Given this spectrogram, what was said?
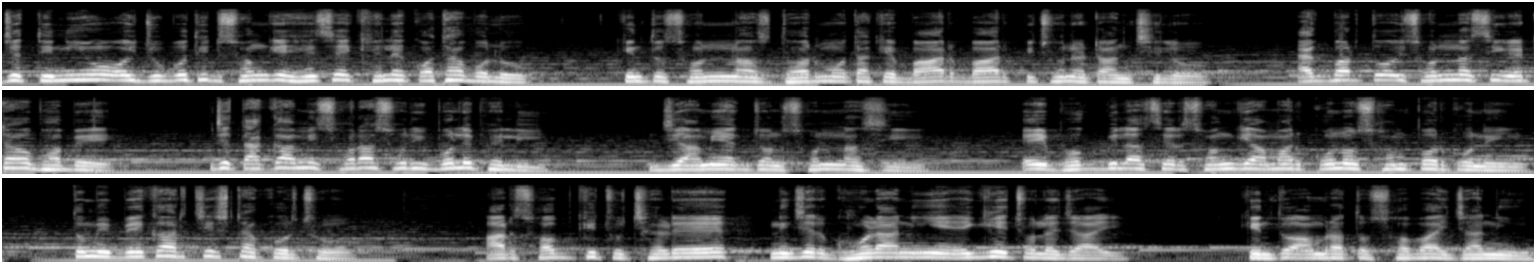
যে তিনিও ওই যুবতীর সঙ্গে হেসে খেলে কথা বলুক, কিন্তু সন্ন্যাস ধর্ম তাকে বারবার পিছনে টানছিল। একবার তো ওই সন্ন্যাসী এটাও ভাবে যে তাকে আমি সরাসরি বলে ফেলি যে আমি একজন সন্ন্যাসী। এই ভোগবিলাসের সঙ্গে আমার কোনো সম্পর্ক নেই। তুমি বেকার চেষ্টা করছ আর সব কিছু ছেড়ে নিজের ঘোড়া নিয়ে এগিয়ে চলে যায়। কিন্তু আমরা তো সবাই জানি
